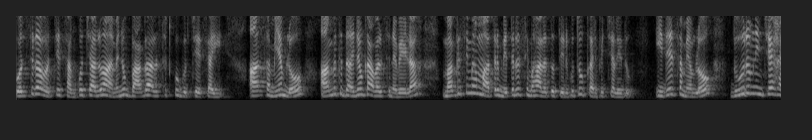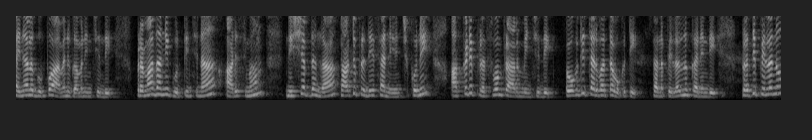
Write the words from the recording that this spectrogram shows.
వరుసగా వచ్చే సంకోచాలు ఆమెను బాగా అలసటకు గురిచేశాయి. ఆ సమయంలో ఆమెకు ధైర్యం కావాల్సిన వేళ మగసింహం మాత్రం ఇతర సింహాలతో తిరుగుతూ కనిపించలేదు. ఇదే సమయంలో దూరం నుంచే హైనాల గుంపు ఆమెను గమనించింది. ప్రమాదాన్ని గుర్తించిన ఆడసింహం నిశ్శబ్దంగా చాటు ప్రదేశాన్ని ఎంచుకొని అక్కడే ప్రసవం ప్రారంభించింది. ఒకటి తర్వాత ఒకటి తన పిల్లలను కనింది. ప్రతి పిల్లను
